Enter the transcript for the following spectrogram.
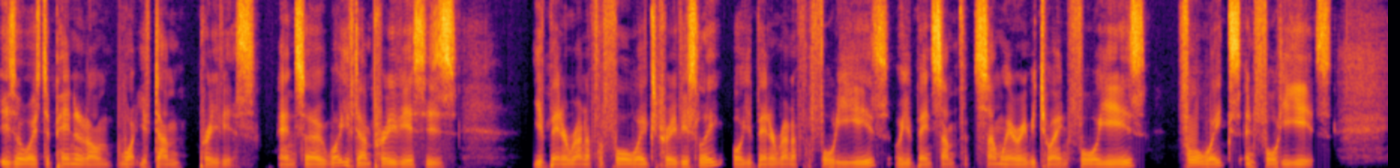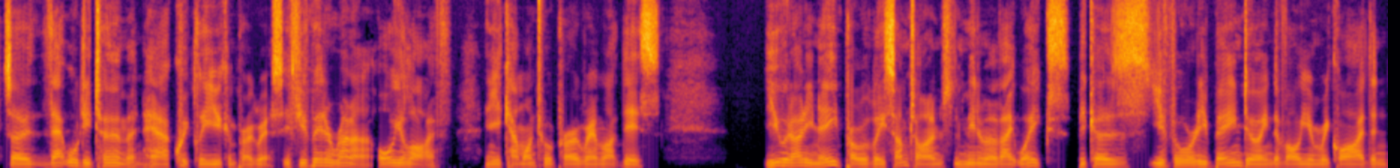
is always dependent on what you've done previous. And so what you've done previous is you've been a runner for four weeks previously, or you've been a runner for 40 years, or you've been some, somewhere in between four years, four weeks, and 40 years. So that will determine how quickly you can progress. If you've been a runner all your life and you come onto a program like this, you would only need probably sometimes the minimum of eight weeks because you've already been doing the volume required and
